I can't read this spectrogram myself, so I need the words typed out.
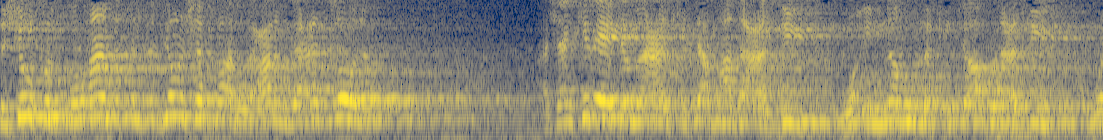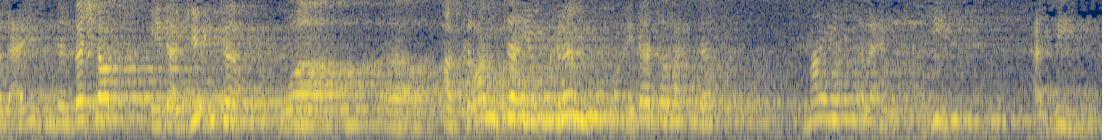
تشوف القرآن بالتلفزيون شغال والعالم قاعد يسولف. عشان كذا يا جماعة الكتاب هذا عزيز وإنه لكتاب عزيز. والعزيز من البشر إذا جئت وأكرمته يكرمك وإذا تركته ما يسأل عنك. عزيز. عزيز.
